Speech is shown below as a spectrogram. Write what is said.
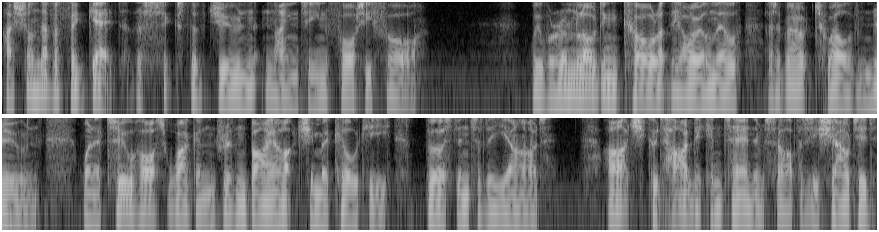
I shall never forget the 6th of June 1944. We were unloading coal at the oil mill at about 12 noon when a two horse wagon driven by Archie McKilkey burst into the yard. Archie could hardly contain himself as he shouted,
